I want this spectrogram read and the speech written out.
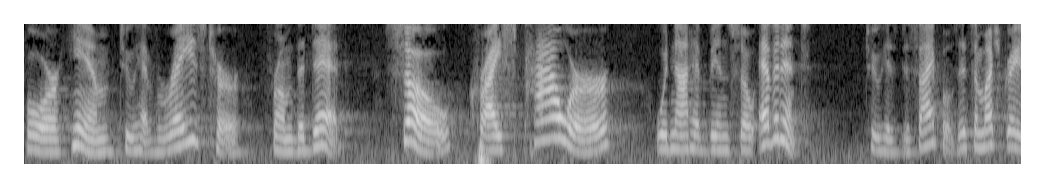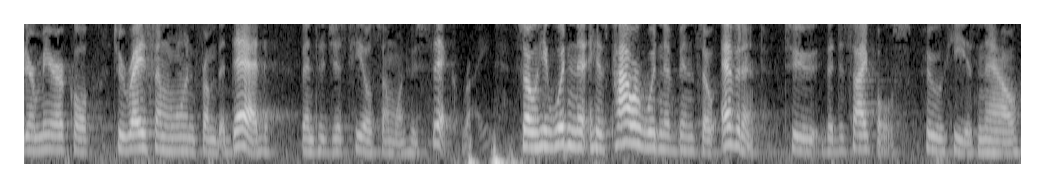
for him to have raised her from the dead. So, Christ's power would not have been so evident to his disciples. It's a much greater miracle to raise someone from the dead than to just heal someone who's sick, right? So he wouldn't, his power wouldn't have been so evident to the disciples, who he is now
